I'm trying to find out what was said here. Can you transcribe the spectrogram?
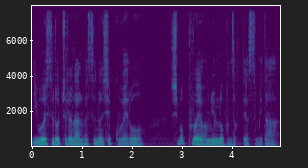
이월수로 출연한 횟수는 19회로 15%의 확률로 분석되었습니다.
